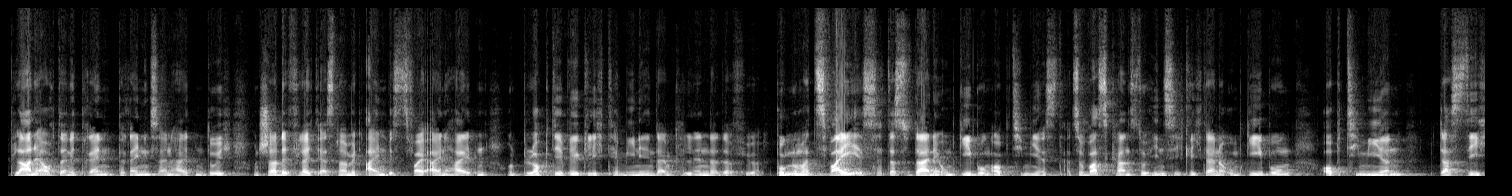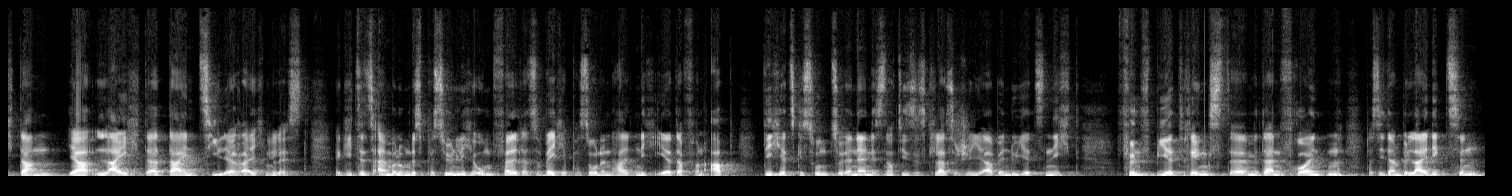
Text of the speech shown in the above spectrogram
plane auch deine Trainingseinheiten durch und starte vielleicht erstmal mit ein bis zwei Einheiten und block dir wirklich Termine in deinem Kalender dafür. Punkt Nummer zwei ist, dass du deine Umgebung optimierst. Also was kannst du hinsichtlich deiner Umgebung optimieren, das dich dann ja leichter dein Ziel erreichen lässt. Da geht es jetzt einmal um das persönliche Umfeld, also welche Personen halten dich eher davon ab, dich jetzt gesund zu ernähren. Ist noch dieses klassische, ja, wenn du jetzt nicht fünf Bier trinkst äh, mit deinen Freunden, dass sie dann beleidigt sind.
